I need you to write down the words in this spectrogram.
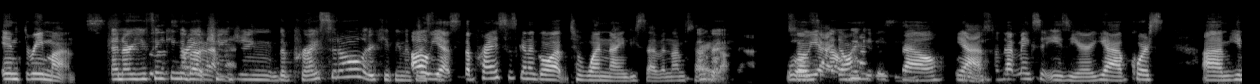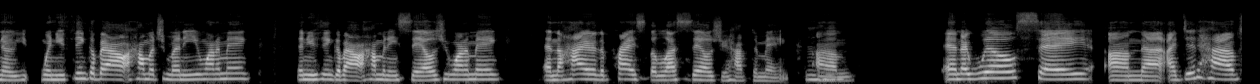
in three months. And are you So thinking about changing the price at all or keeping the price? Oh yes, the price is going to go up to 197. I'm sorry Okay. about that. Well, so yeah, I don't have to easier. sell. Yeah, Yeah. so that makes it easier. Yeah, of course. Um, you know, you, when you think about how much money you want to make, then you think about how many sales you want to make, and the higher the price, the less sales you have to make. Mhm. Um, and I will say um, that I did have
